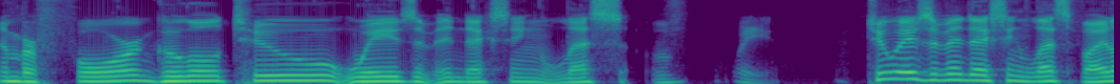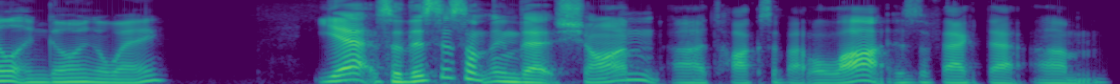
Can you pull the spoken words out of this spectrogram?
number four, Google two waves of indexing less. v- Wait, two waves of indexing less vital and going away. yeah so this is something that sean uh, talks about a lot is the fact that um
